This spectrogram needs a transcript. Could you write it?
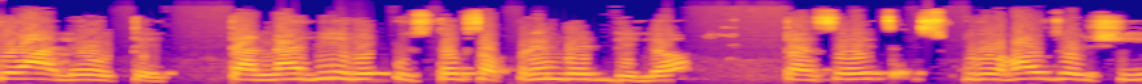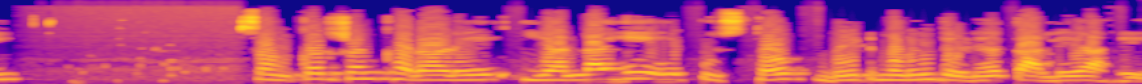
ते आले होते. त्यांनाही हे पुस्तक सप्रेम भेट दिलं. तसेच स्पृहा जोशी संकर्षण खराडे यांनाही हे पुस्तक भेट म्हणून देण्यात आले आहे.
